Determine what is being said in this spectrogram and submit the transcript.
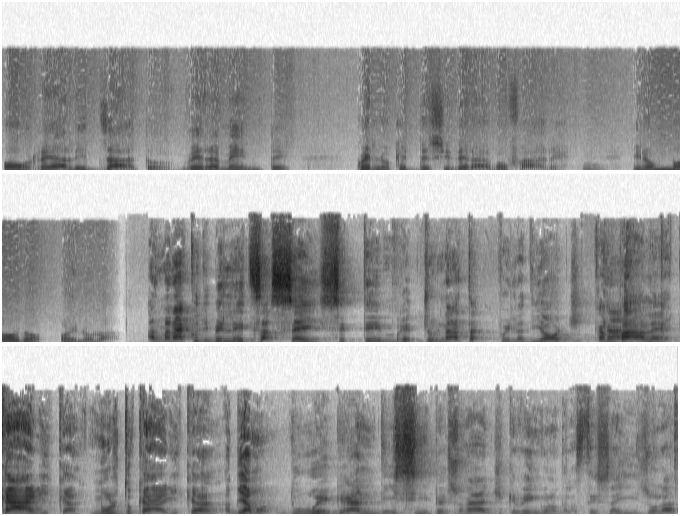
ho realizzato veramente quello che desideravo fare, mm. in un modo o in un altro. Almanacco di bellezza 6 settembre, giornata quella di oggi. Campale. Carica, carica, molto carica. Abbiamo due grandissimi personaggi che vengono dalla stessa isola,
